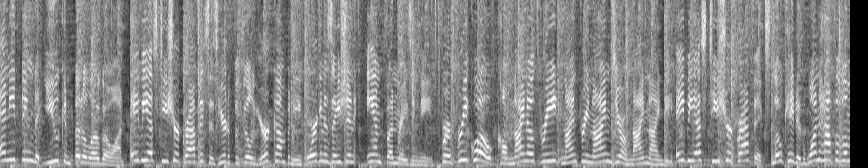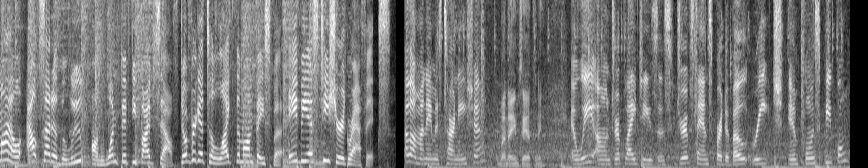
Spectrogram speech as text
anything that you can put a logo on. ABS T-shirt graphics is here to fulfill your company, organization, and fundraising needs. For a free quote, call 903-939-0990. ABS T-shirt graphics, located one half of a mile outside of the loop on 155 South. Don't forget to like them on Facebook. ABS T-shirt graphics. Hello, my name is Tarnisha, My name's Anthony. and we own Drip Like Jesus. Drip stands for devote, reach, influence people,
